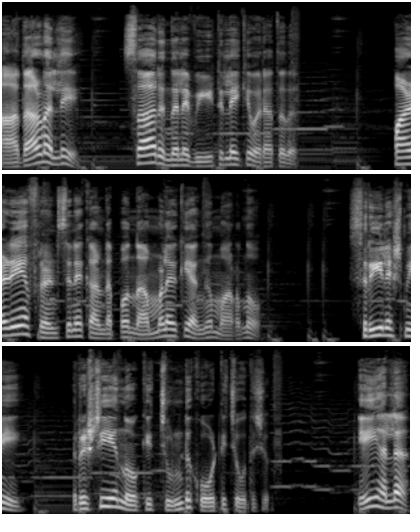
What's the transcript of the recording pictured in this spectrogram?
അതാണല്ലേ സാർ ഇന്നലെ വീട്ടിലേക്ക് വരാത്തത്. പഴയ ഫ്രണ്ട്സിനെ കണ്ടപ്പോൾ നമ്മളെയൊക്കെ അങ്ങ് മറന്നോ? ശ്രീലക്ഷ്മി ഋഷിയെ നോക്കി ചുണ്ട് കോട്ടി ചോദിച്ചു. ഏയ് അല്ല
